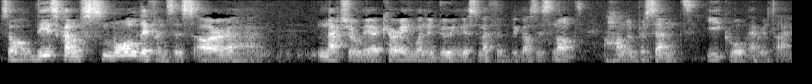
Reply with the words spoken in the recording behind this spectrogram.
so these kind of small differences are uh, naturally occurring when you're doing this method because it's not 100% equal every time.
